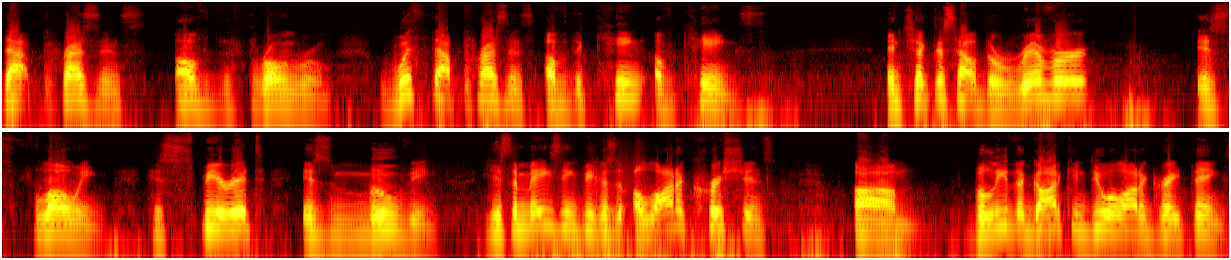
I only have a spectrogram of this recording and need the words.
that presence of the throne room, with that presence of the King of Kings. And check this out the river is flowing, His Spirit is moving. It's amazing because a lot of Christians um, believe that God can do a lot of great things,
